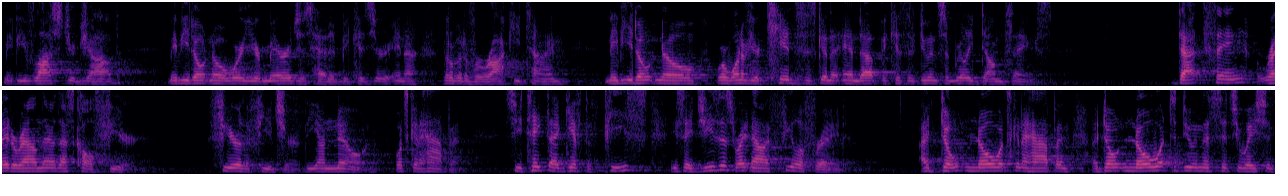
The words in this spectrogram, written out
Maybe you've lost your job. Maybe you don't know where your marriage is headed because you're in a little bit of a rocky time. Maybe you don't know where one of your kids is going to end up because they're doing some really dumb things. That thing right around there, that's called fear. Fear of the future, the unknown, what's going to happen. So you take that gift of peace, you say, Jesus, right now I feel afraid. I don't know what's going to happen. I don't know what to do in this situation.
